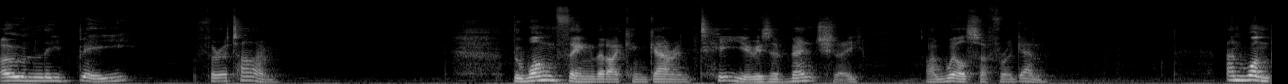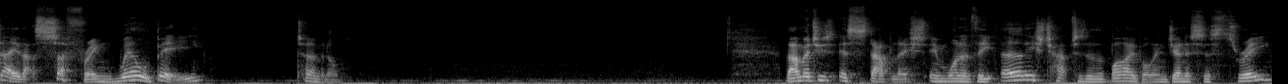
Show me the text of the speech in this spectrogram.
only be for a time. The one thing that I can guarantee you is eventually I will suffer again. And one day that suffering will be terminal. That much is established in one of the earliest chapters of the Bible in Genesis 3.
